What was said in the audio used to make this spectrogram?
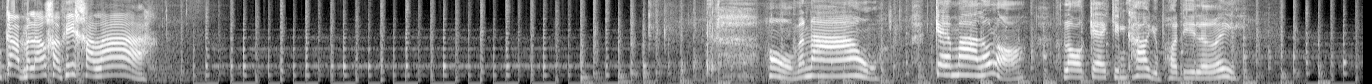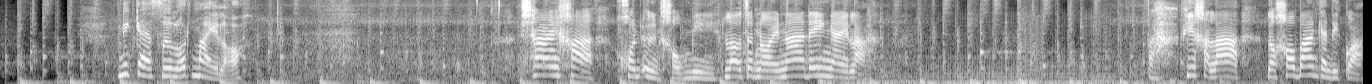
นูกลับมาแล้วค่ะพี่คาร่า โหมะนาว แกมาแล้วเหรอ รอแกกินข้าวอยู่พอดีเลย นี่แกซื้อรถใหม่เหรอ ใช่ค่ะ คนอื่นเขามี เราจะน้อยหน้าได้ยังไงล่ะไปะพี่คาร่า เราเข้าบ้านกันดีกว่า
